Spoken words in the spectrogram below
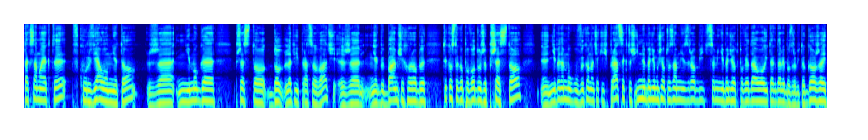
tak samo jak ty, wkurwiało mnie to, że nie mogę przez to do, lepiej pracować, że jakby bałem się choroby tylko z tego powodu, że przez to e, nie będę mógł wykonać jakiejś pracy, ktoś inny będzie musiał to za mnie zrobić, co mi nie będzie odpowiadało i tak dalej, bo zrobi to gorzej,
